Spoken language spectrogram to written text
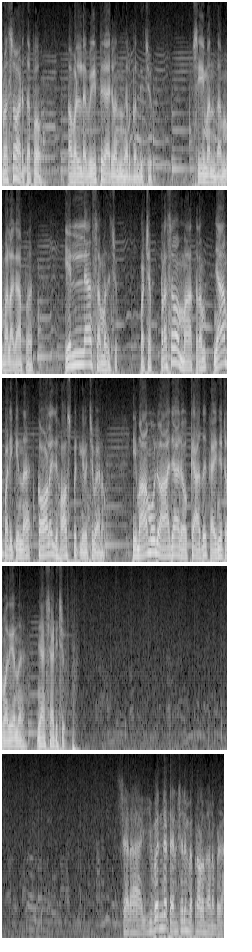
പ്രസവം അടുത്തപ്പോ അവളുടെ വീട്ടുകാർ വന്ന് നിർബന്ധിച്ചു. സീമന്തം വളകാപ്പ് എല്ലാം സമ്മതിച്ചു. പക്ഷെ പ്രസവം മാത്രം ഞാൻ പഠിക്കുന്ന കോളേജ് ഹോസ്പിറ്റലിൽ വെച്ച് വേണം. ഈ മാമൂലും ആചാരവും ഒക്കെ അത് കഴിഞ്ഞിട്ട് മതിയെന്ന് ഞാൻ ശടിച്ചു ചേടാ ഇവന്റെ ടെൻഷനും വെപ്രാളും കാണുമ്പോഴാ.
